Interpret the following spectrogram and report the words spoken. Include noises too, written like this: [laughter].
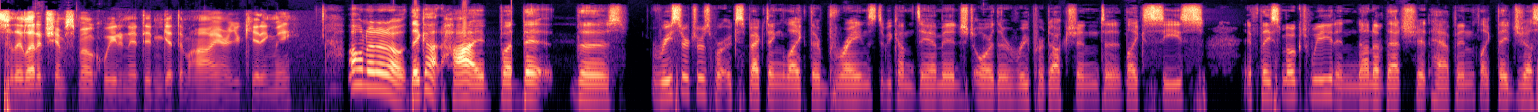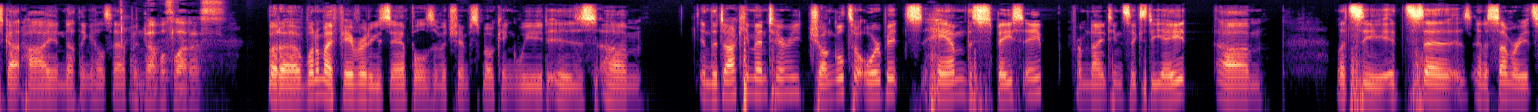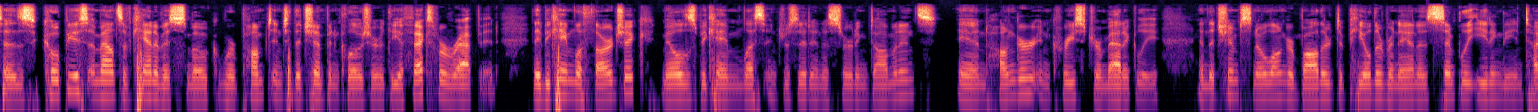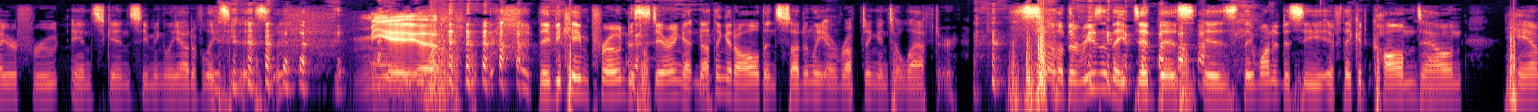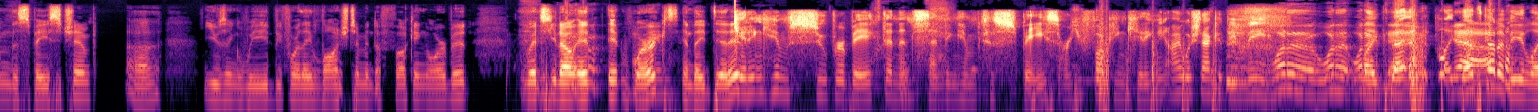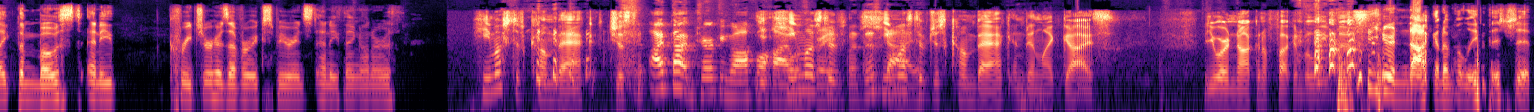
So they let a chimp smoke weed and it didn't get them high? Are you kidding me? Oh no no no! They got high, but the the researchers were expecting like their brains to become damaged or their reproduction to like cease if they smoked weed, and none of that shit happened. Like they just got high and nothing else happened. Devil's lettuce. But uh, one of my favorite examples of a chimp smoking weed is um, in the documentary Jungle to Orbit's Ham the Space Ape from 1968. Um, let's see, it says in a summary it says copious amounts of cannabis smoke were pumped into the chimp enclosure. The effects were rapid. They became lethargic, males became less interested in asserting dominance, and hunger increased dramatically and the chimps no longer bothered to peel their bananas, simply eating the entire fruit and skin seemingly out of laziness. [laughs] Me AF. [laughs] they became prone to staring at nothing at all, then suddenly erupting into laughter. [laughs] so the reason they did this is they wanted to see if they could calm down Ham the space chimp uh, using weed before they launched him into fucking orbit. Which, you know, it, it [laughs] worked and they did it. Getting him super baked and then sending him to space? Are you fucking kidding me? I wish that could be me. What a what a what like a day. that [laughs] like yeah. that's gotta be like the most any creature has ever experienced anything on earth He must have come back [laughs] just. I thought jerking off while high He was must great, have. but this He guy, must have just come back and been like, guys, you are not gonna fucking believe this. you're not gonna believe this shit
